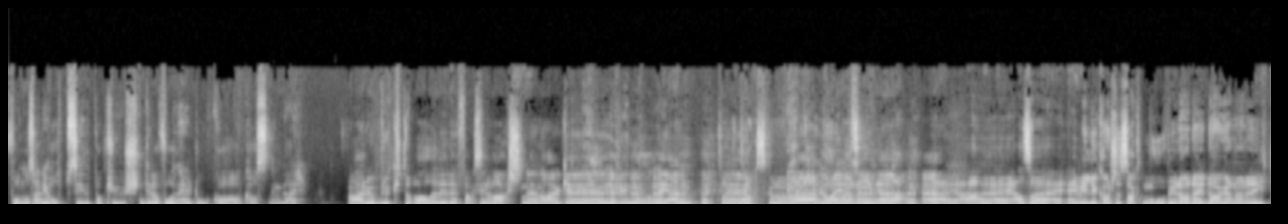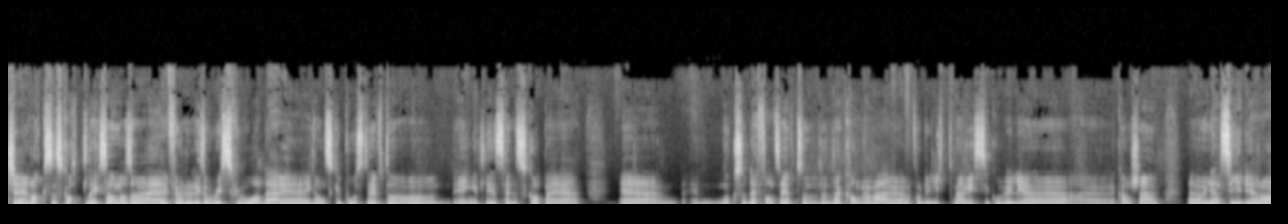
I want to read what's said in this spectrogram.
få noe særlig oppside på kursen til å få en helt OK avkastning der. Nå har du jo brukt opp alle de defensive aksjene. Nå har jo ikke noen igjen. Takk skal du ha. Ja, du har gjensidige, da. Nei, ja, jeg, altså, jeg, ville kanskje sagt Movi da, de dagene det ikke er lakseskatt. liksom. Altså, jeg føler liksom risk reward der er ganske positivt. Og, og egentlig selskapet er, er nokså defensivt. så Det kan jo være for de litt mer risikovillige, eh, kanskje. Og Gjensidige da,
